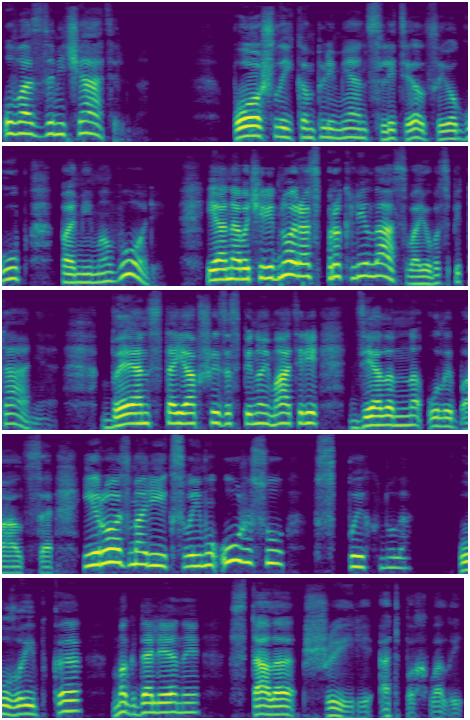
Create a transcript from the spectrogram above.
у вас замечательно». Пошлый комплимент слетел с ее губ помимо воли и она в очередной раз прокляла свое воспитание. Бен, стоявший за спиной матери, деланно улыбался, и Розмари к своему ужасу вспыхнула. Улыбка Магдалены стала шире от похвалы.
